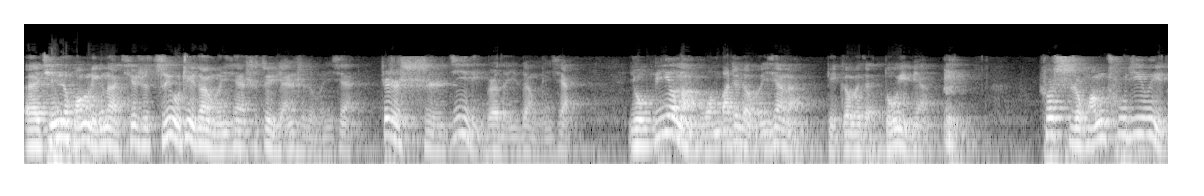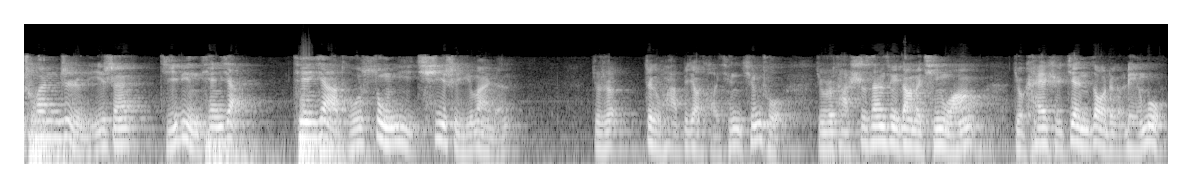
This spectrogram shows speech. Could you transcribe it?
呃，秦始皇陵呢，其实只有这段文献是最原始的文献，这是《史记》里边的一段文献。有必要呢，我们把这段文献呢给各位再读一遍。说始皇初即位，穿至骊山，疾病天下，天下图宋义七十余万人。就是这个话比较好清清楚，就是他十三岁当了秦王，就开始建造这个陵墓，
